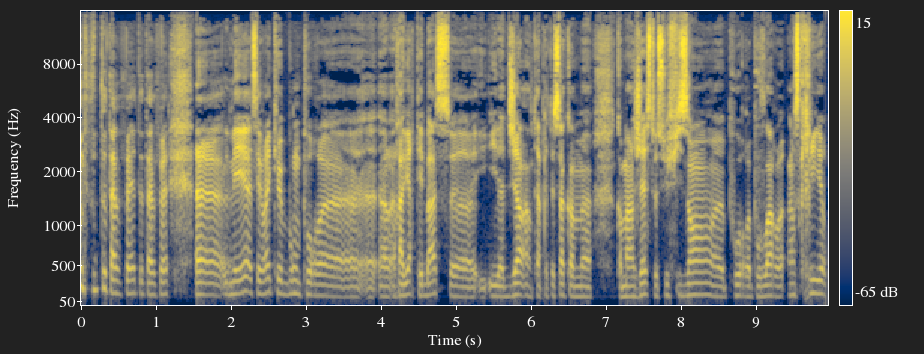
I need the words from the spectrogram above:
tout à fait, tout à fait. Euh, mais c'est vrai que bon, pour euh, euh Javier Tebas, euh, il a déjà interprété ça comme comme un geste suffisant pour pouvoir inscrire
